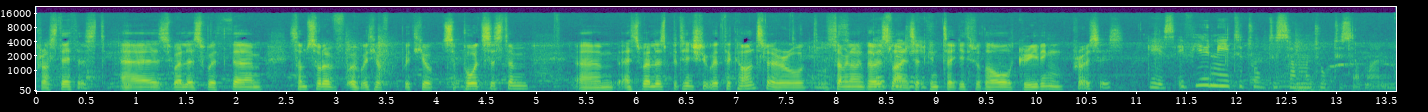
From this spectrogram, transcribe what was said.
prosthetist, as well as with um, some sort of uh, with your with your support system, um, as well as potentially with the counsellor or, or something along those lines that can take you through the whole grieving process. Yes, if you need to talk to someone, talk to someone.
